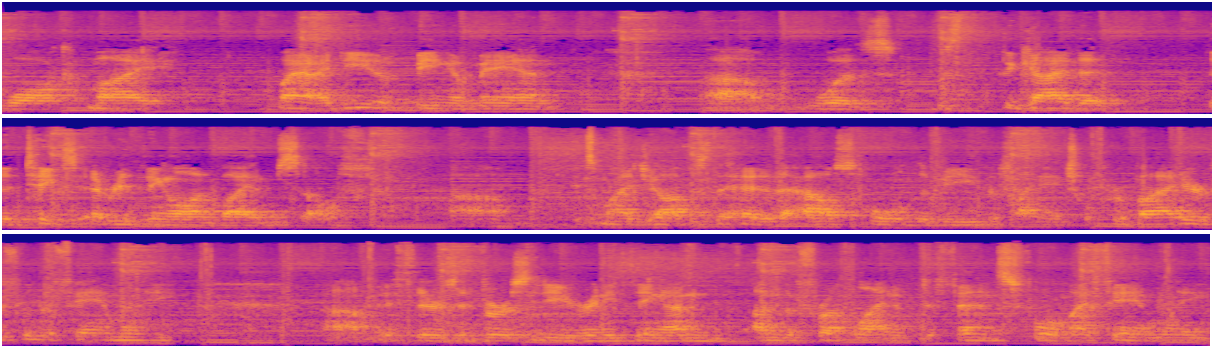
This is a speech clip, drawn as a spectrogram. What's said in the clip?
walk, my my idea of being a man um, was, was the guy that that takes everything on by himself. Um, it's my job as the head of the household to be the financial provider for the family. Um, if there's adversity or anything, I'm, I'm the front line of defense for my family.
